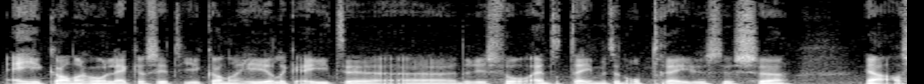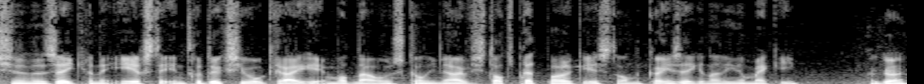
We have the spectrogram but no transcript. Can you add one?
En je kan er gewoon lekker zitten, je kan er heerlijk eten. eh, er is veel entertainment en optredens. Dus eh, ja, als je een, zeker een eerste introductie wil krijgen in wat nou een Scandinavisch stadspretpark is, dan kan je zeker naar Dinamäki. Oké.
